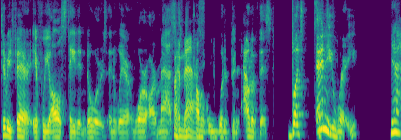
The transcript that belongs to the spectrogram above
to be fair, if we all stayed indoors and wear wore our masks, our we probably would have been out of this. But anyway, Yeah,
